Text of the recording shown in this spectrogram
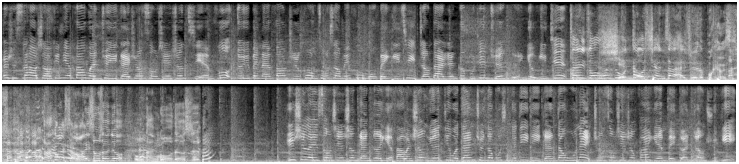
二十四号小甜甜发文，却已改称宋先生前夫。对于被男方指控从小没父母、被遗弃、长大人格不健全，很有意见。这一桩婚事我到现在还觉得不可思议。难怪小孩一出生就我难过的是。于是嘞宋先生干哥也发文声援，替我单纯到不行的弟弟感到无奈，称宋先生发言被断章取义。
